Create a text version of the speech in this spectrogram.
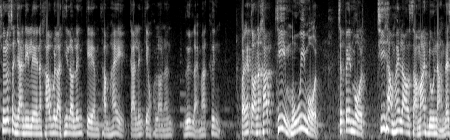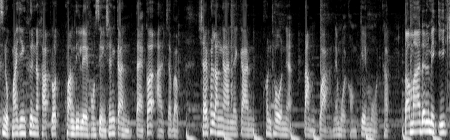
ช่วยลดสัญญาณดีเลย์นะครับ เวลาที่เราเล่นเกมทำให้การเล่นเกมของเรานั้นลื่นไหลมากขึ้น ไปกันต่อนะครับที่ Movie Mode จะเป็นโหมดที่ทำให้เราสามารถดูหนังได้สนุกมากยิ่งขึ้นนะครับ ลดความดีเลย์ของเสียงเช่นกัน แต่ก็อาจจะแบบใช้พลังงานในการคอนโทรลเนี่ยต่ำกว่าในโหมดของเกมโหมดครับ ต่อมา Dynamic EQ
